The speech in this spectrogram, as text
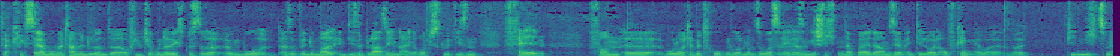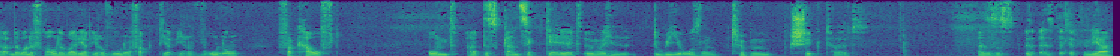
da kriegst du ja momentan, wenn du dann da auf YouTube unterwegs bist oder irgendwo, also wenn du mal in diese Blase hineinrutschst mit diesen Fällen von, äh, wo Leute betrogen wurden und sowas, ey, da sind Geschichten dabei, da haben sie am Ende die Leute aufgehängt, ne, weil, weil die nichts mehr hatten. Da war eine Frau dabei, die hat ihre Wohnung, die hat ihre Wohnung verkauft und hat das ganze Geld irgendwelchen dubiosen Typen geschickt halt. Also es ist äh, äh, äh, ja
